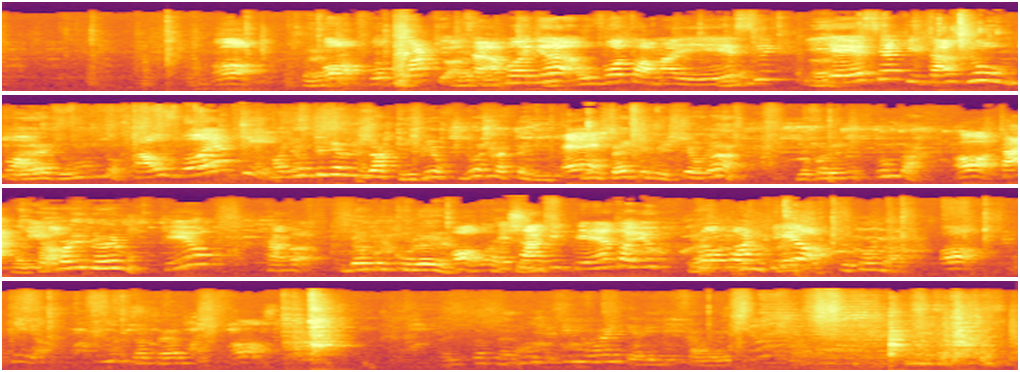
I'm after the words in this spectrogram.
Ó, É. ó, vou pôr aqui, ó. É. Tá, Amanhã eu vou tomar esse e esse aqui, tá junto, ó. É, junto. Tá os dois aqui. Mas eu tinha eles aqui, viu? Duas carteirinhas. É. Não sei quem mexeu lá. Eu falei, não dá. Ó, tá Mas aqui, tava ó. aí mesmo. Viu? Tá bom. Eu procurei. Ó, vou deixar aqui dentro, aí eu É, vou pôr não aqui, ó. Ó, aqui, ó. Tá certo. Ó.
